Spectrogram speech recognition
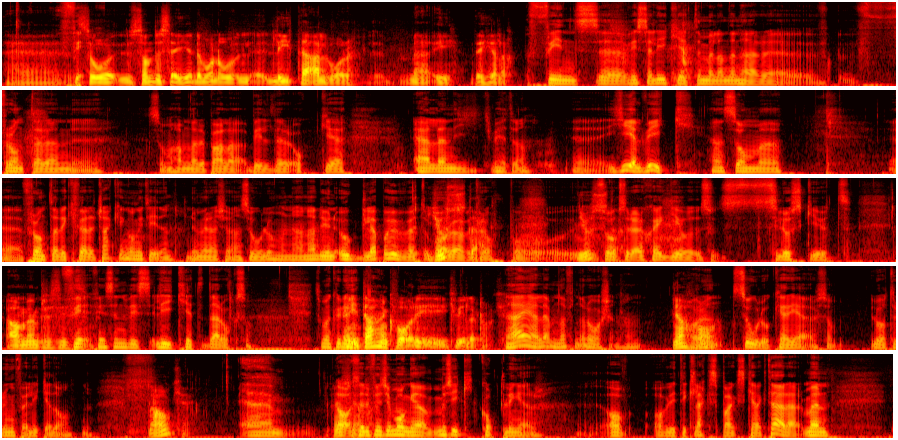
Eh, Fi- så som du säger, det var nog lite allvar med i det hela. finns eh, vissa likheter mellan den här eh, frontaren eh, som hamnade på alla bilder och eh, Alan, vad heter han? Eh, Gelvik, han som eh, eh, frontade Kvällertack en gång i tiden Numera kör han solo men han hade ju en uggla på huvudet och Just bara det. överkropp och Just såg det. sådär skäggig och sluskig ut Ja, men precis. fin, Finns en viss likhet där också Så man kunde Är inte han kvar i Kvillertak? Nej, han lämnade för några år sedan Han har Jaha, en solokarriär som låter ungefär likadant nu ja okej. Ehm, Jag Ja, så det finns ju många musikkopplingar eh, av, av lite klacksparkskaraktär här Men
